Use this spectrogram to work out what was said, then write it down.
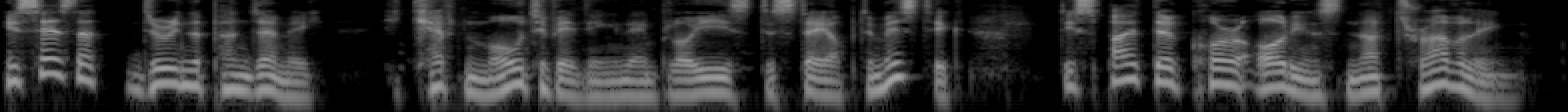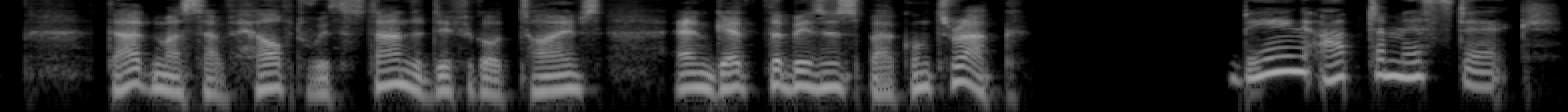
He says that during the pandemic, he kept motivating the employees to stay optimistic despite their core audience not traveling. That must have helped withstand the difficult times and get the business back on track. Being optimistic.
